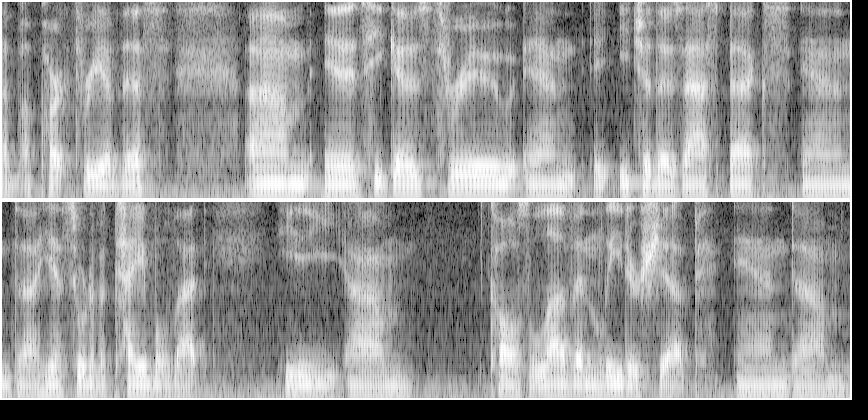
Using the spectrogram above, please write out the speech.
a part three of this. Um, is he goes through and each of those aspects, and uh, he has sort of a table that he um, calls love and leadership, and um,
